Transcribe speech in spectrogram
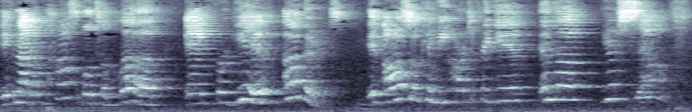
if not impossible, to love and forgive others. It also can be hard to forgive and love yourself.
